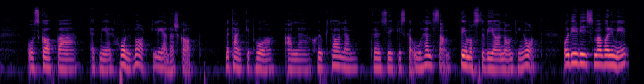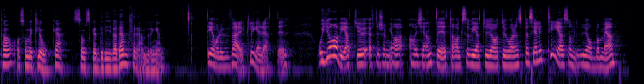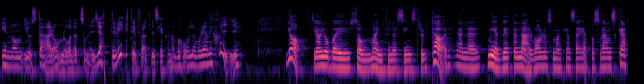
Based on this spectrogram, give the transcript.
och skapa ett mer hållbart ledarskap med tanke på alla sjuktalen för den psykiska ohälsan. Det måste vi göra någonting åt. Och det är vi som har varit med ett tag och som är kloka som ska driva den förändringen. Det har du verkligen rätt i. Och jag vet ju, eftersom jag har känt dig ett tag, så vet ju jag att du har en specialitet som du jobbar med inom just det här området som är jätteviktig för att vi ska kunna behålla vår energi. Ja, jag jobbar ju som mindfulnessinstruktör eller medveten närvaro som man kan säga på svenska.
